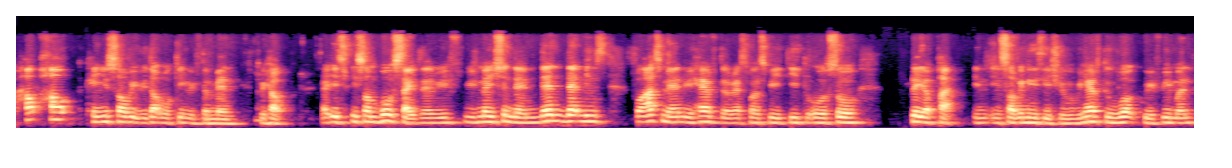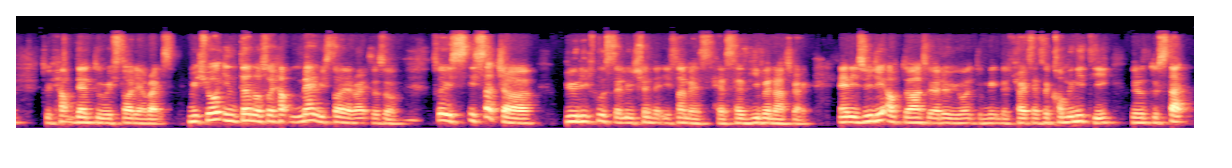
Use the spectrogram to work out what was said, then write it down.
how how can you solve it without working with the men to help? Like it's, it's on both sides, and we've, we've mentioned then then that means for us men we have the responsibility to also play a part in, in solving this issue. We have to work with women to help them to restore their rights, which will in turn also help men restore their rights also. So it's, it's such a beautiful solution that Islam has, has, has given us, right? And it's really up to us whether we want to make the choice as a community, you know, to start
